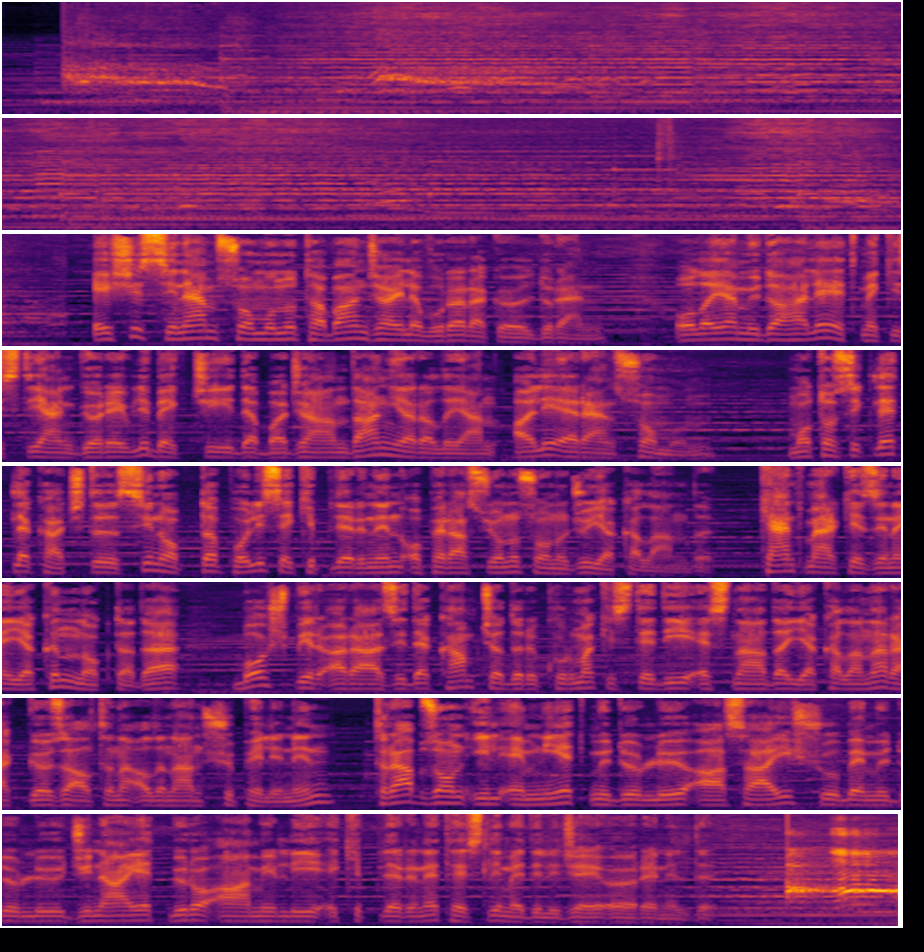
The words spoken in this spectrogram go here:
Eşi Sinem Somun'u tabancayla vurarak öldüren, olaya müdahale etmek isteyen görevli bekçiyi de bacağından yaralayan Ali Eren Somun, motosikletle kaçtığı Sinop'ta polis ekiplerinin operasyonu sonucu yakalandı. Kent merkezine yakın noktada, boş bir arazide kamp çadırı kurmak istediği esnada yakalanarak gözaltına alınan şüphelinin, Trabzon İl Emniyet Müdürlüğü Asayiş Şube Müdürlüğü Cinayet Büro Amirliği ekiplerine teslim edileceği öğrenildi. Allah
